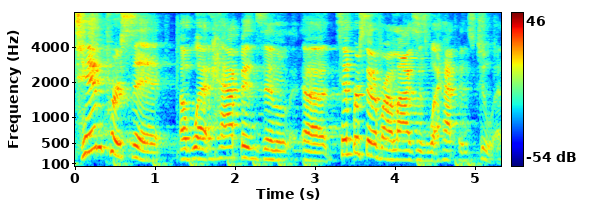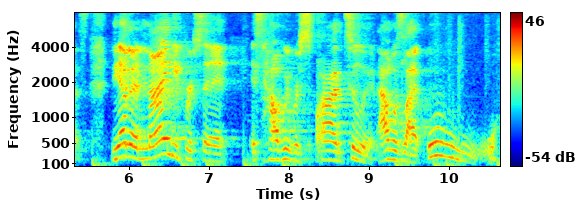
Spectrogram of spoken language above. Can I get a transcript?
10% of what happens in uh, 10% of our lives is what happens to us. The other 90% is how we respond to it. I was like, ooh,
